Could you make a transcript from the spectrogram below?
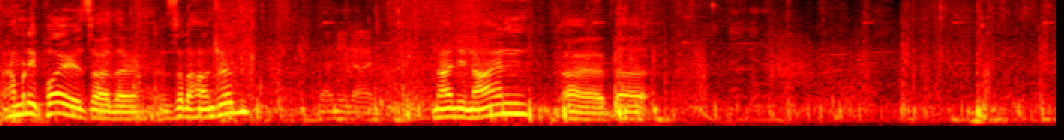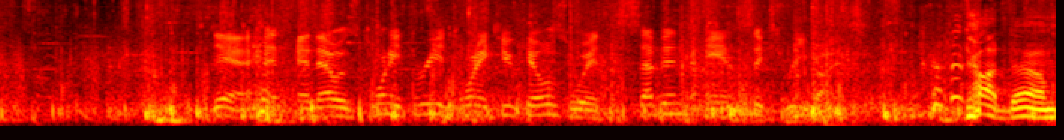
how many players are there? Is it 100? 99. 99? Alright, bet. Yeah, and, that was 23 and 22 kills with seven and six rebounds. God damn.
